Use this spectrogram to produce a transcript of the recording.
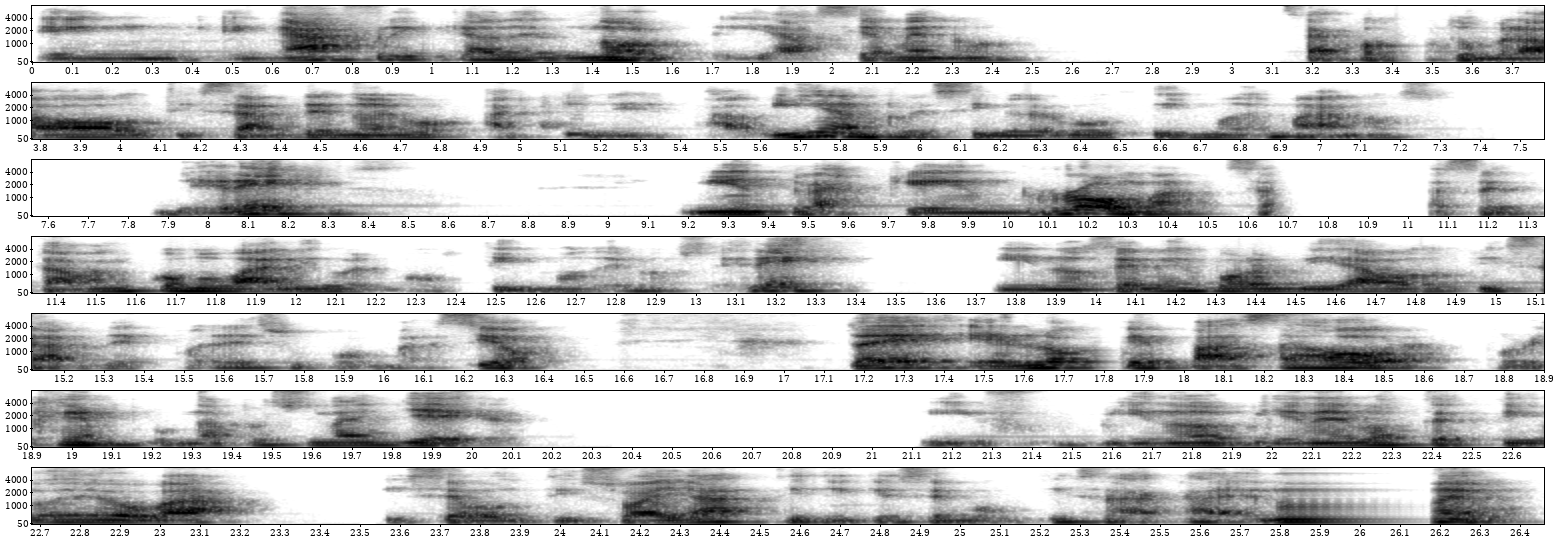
en, en África del Norte y Asia Menor, se acostumbraba a bautizar de nuevo a quienes habían recibido el bautismo de manos de herejes, mientras que en Roma se aceptaban como válido el bautismo de los herejes y no se les volvía a bautizar después de su conversión. Entonces, es lo que pasa ahora. Por ejemplo, una persona llega y vino, vienen los testigos de Jehová y se bautizó allá, tiene que ser bautizada acá de nuevo.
